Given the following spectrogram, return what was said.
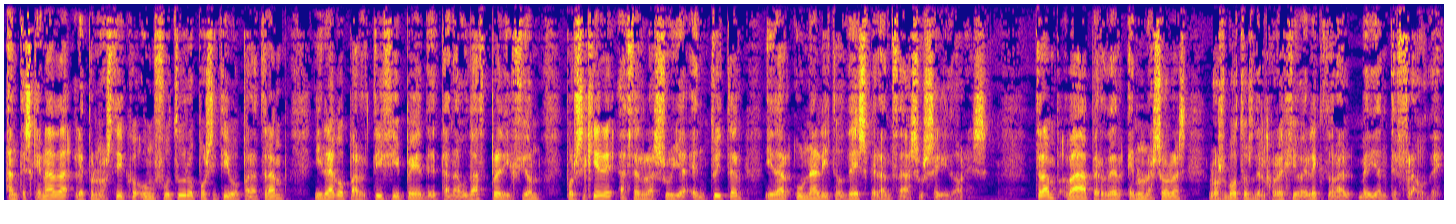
Antes que nada, le pronostico un futuro positivo para Trump y le hago partícipe de tan audaz predicción por si quiere hacer la suya en Twitter y dar un hálito de esperanza a sus seguidores. Trump va a perder en unas horas los votos del colegio electoral mediante fraude.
